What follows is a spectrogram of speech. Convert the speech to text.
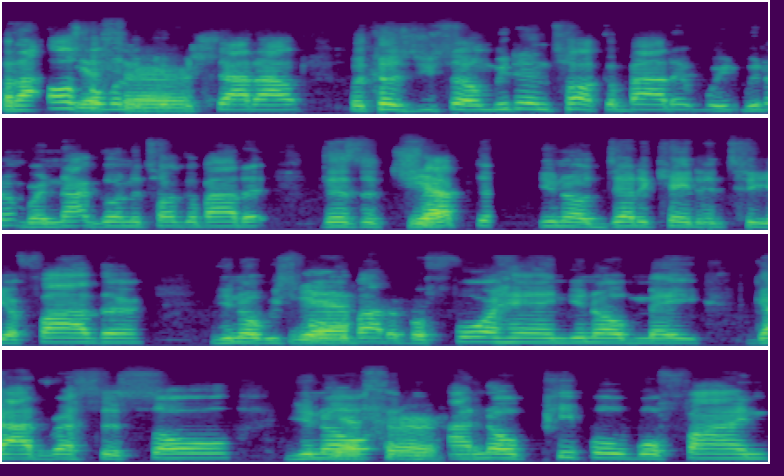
but I also yes, want to give a shout out because you said we didn't talk about it. We, we don't we're not going to talk about it. There's a chapter, yep. you know, dedicated to your father. You know, we spoke yeah. about it beforehand. You know, may God rest his soul. You know, yes, sir. I know people will find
